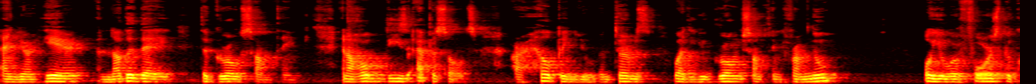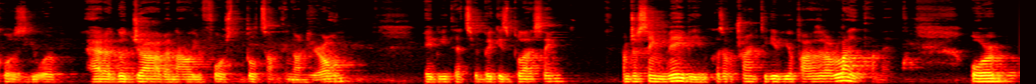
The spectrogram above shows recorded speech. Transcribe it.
and you're here another day to grow something. And I hope these episodes are helping you in terms whether you're growing something from new or you were forced because you were had a good job and now you're forced to build something on your own. Maybe that's your biggest blessing. I'm just saying maybe because I'm trying to give you a positive light on it. Or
